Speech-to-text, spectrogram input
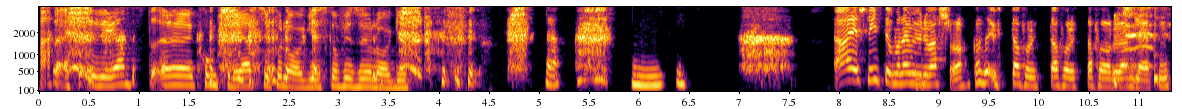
Det er rent eh, konkret psykologisk og fysiologisk. Ja. Mm. ja. jeg sliter jo med det med universet, da. Hva er utafor, utafor, utafor uendeligheten?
